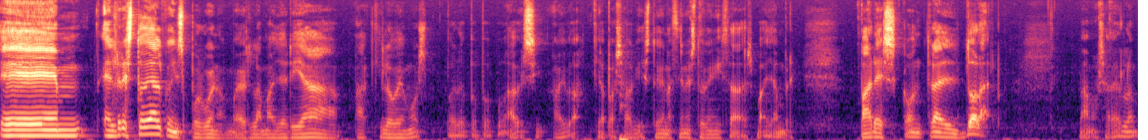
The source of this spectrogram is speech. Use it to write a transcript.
Em, el resto de altcoins, pues bueno, pues la mayoría, aquí lo vemos. A ver si, ahí va, ¿qué ha pasado aquí? Estoy en acciones tokenizadas, vaya hombre. Pares contra el dólar. Vamos a verlo.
